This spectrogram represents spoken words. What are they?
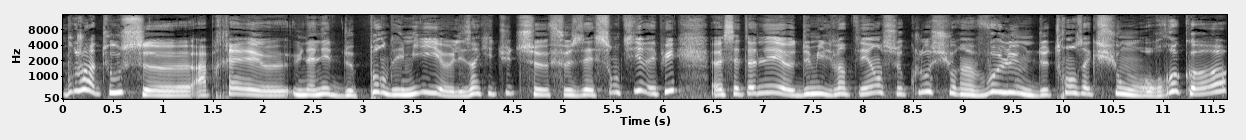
Bonjour à tous. Euh, après euh, une année de pandémie, euh, les inquiétudes se faisaient sentir. Et puis, cette année 2021 se clôt sur un volume de transactions record.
